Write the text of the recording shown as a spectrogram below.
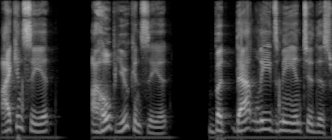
i can see it i hope you can see it but that leads me into this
